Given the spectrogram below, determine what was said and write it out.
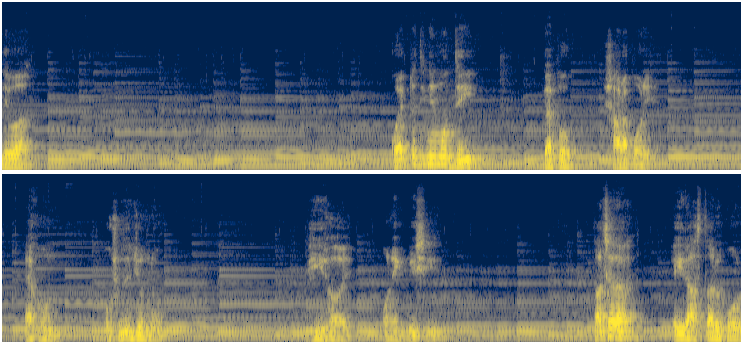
দেওয়া। কয়েকটা দিনের মধ্যেই ব্যাপক সাড়া পড়ে। এখন ওষুধের জন্য ভিড় হয় অনেক বেশি। তাছাড়া এই রাস্তার উপর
